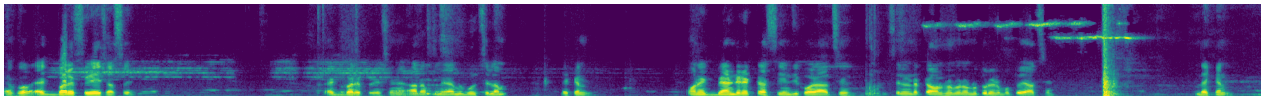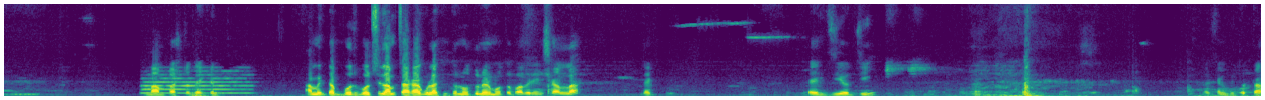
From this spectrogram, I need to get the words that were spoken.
দেখো, একবারে ফ্রেশ আছে। একবারে ফ্রেশ হ্যাঁ? আর আপনি আমি বলছিলাম, দেখেন, অনেক ব্র্যান্ডের একটা সিএনজি করা আছে। সিলিন্ডারটা অন্য নতুনের মতোই আছে। দেখেন, বাম পাশটা দেখেন। আমি তো বল- বলছিলাম, চাকাগুলা কিন্তু নতুনের মতো পাবেন ইনশাল্লাহ দেখুন এক্সিও জি। দেখেন ভিতরটা।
